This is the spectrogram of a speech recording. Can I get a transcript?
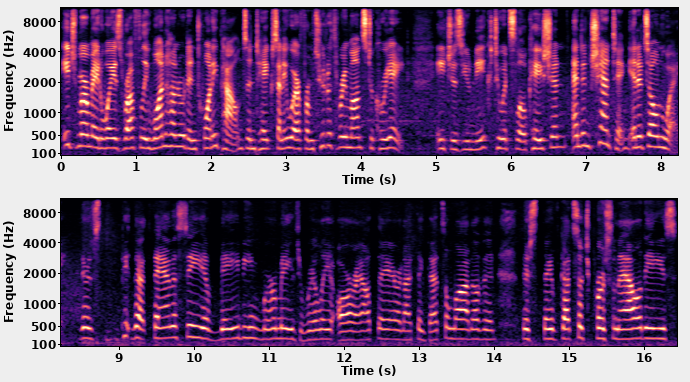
Each mermaid weighs roughly 120 pounds and takes anywhere from two to three months to create. Each is unique to its location and enchanting in its own way. There's that fantasy of maybe mermaids really are out there, and I think that's a lot of it. There's, they've got such personalities.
